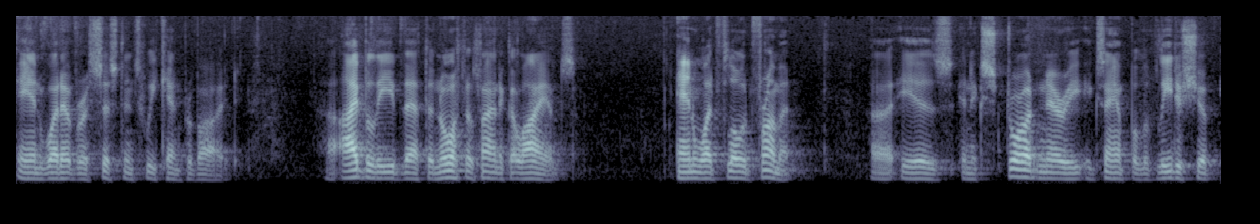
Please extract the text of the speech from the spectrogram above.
and whatever assistance we can provide. Uh, I believe that the North Atlantic Alliance and what flowed from it uh, is an extraordinary example of leadership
